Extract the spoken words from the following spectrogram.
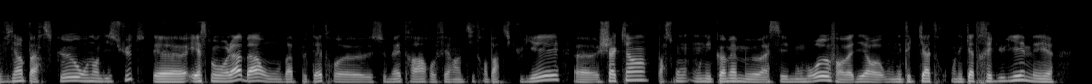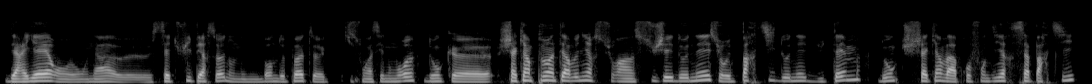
vient parce que on en discute, Euh, et à ce moment-là, bah, on va peut-être se mettre à refaire un titre en particulier. Chacun, parce qu'on on est quand même assez nombreux. Enfin, on va dire, on était quatre, on est quatre réguliers, mais derrière, on, on a 7-8 personnes, on est une bande de potes qui sont assez nombreux. Donc chacun peut intervenir sur un sujet donné, sur une partie donnée du thème. Donc chacun va approfondir sa partie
